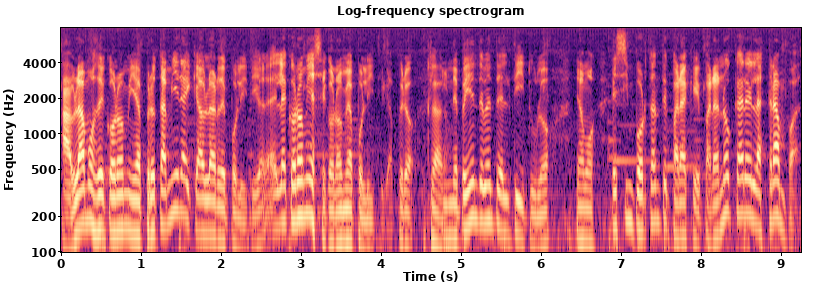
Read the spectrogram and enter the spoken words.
hablamos de economía, pero también hay que hablar de política. La, la economía es economía política, pero Claro. independientemente del título, digamos, es importante para qué? Para no caer en las trampas.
